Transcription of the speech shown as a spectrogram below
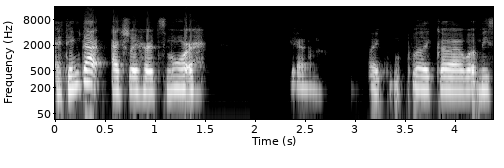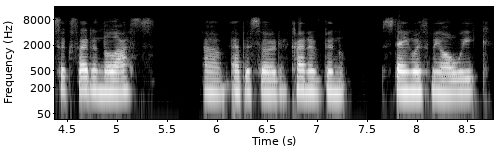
i think that actually hurts more yeah. Like like uh, what Misak said in the last um, episode kind of been staying with me all week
